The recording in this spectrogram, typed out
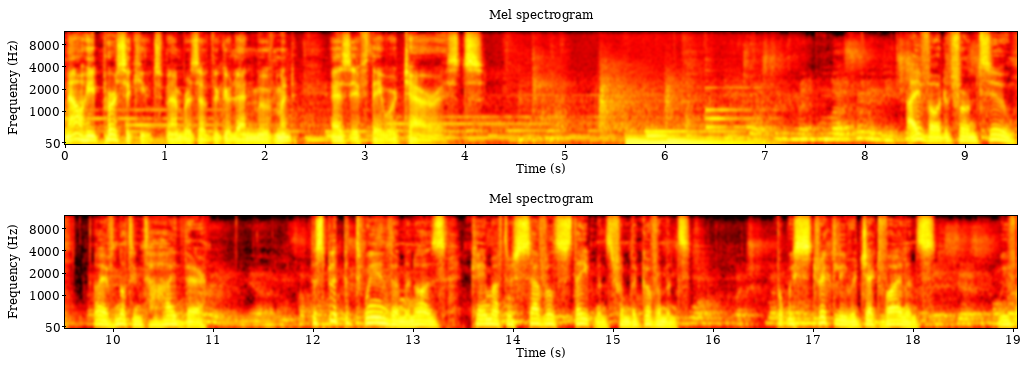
Now he persecutes members of the Gulen movement as if they were terrorists. I voted for him too. I have nothing to hide there. The split between them and us came after several statements from the government. But we strictly reject violence. We've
